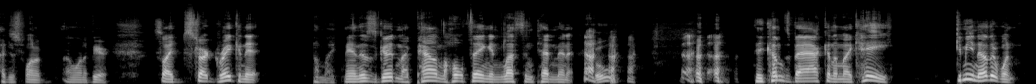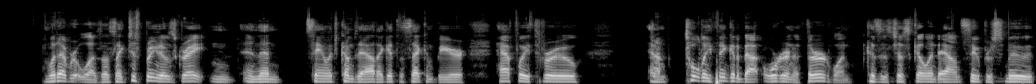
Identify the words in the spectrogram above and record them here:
I just want to, I want a beer. So I start drinking it. I'm like, man, this is good. And I pound the whole thing in less than 10 minutes. He comes back and I'm like, hey, give me another one. Whatever it was. I was like, just bring it. It was great. And, and then sandwich comes out. I get the second beer halfway through. And I'm totally thinking about ordering a third one because it's just going down super smooth.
